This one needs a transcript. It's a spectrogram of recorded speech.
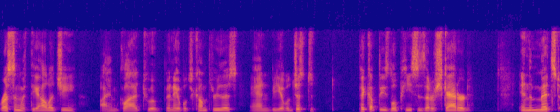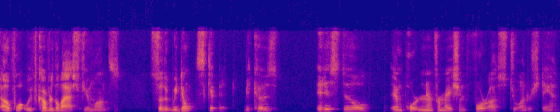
Wrestling with Theology. I am glad to have been able to come through this and be able just to pick up these little pieces that are scattered in the midst of what we've covered the last few months so that we don't skip it because it is still important information for us to understand.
